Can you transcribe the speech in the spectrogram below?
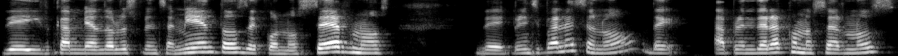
de ir cambiando los pensamientos, de conocernos, de principal eso, ¿no? De aprender a conocernos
